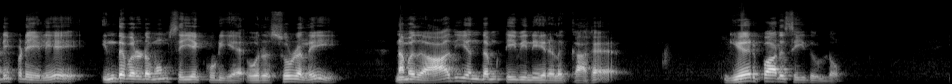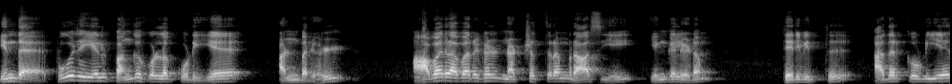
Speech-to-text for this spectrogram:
அடிப்படையிலேயே இந்த வருடமும் செய்யக்கூடிய ஒரு சூழலை நமது ஆதியந்தம் டிவி நேரலுக்காக ஏற்பாடு செய்துள்ளோம். இந்த பூஜையில் பங்கு கொள்ளக்கூடிய அன்பர்கள் அவரவர்கள் நட்சத்திரம் ராசியை எங்களிடம் தெரிவித்து அதற்குரிய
